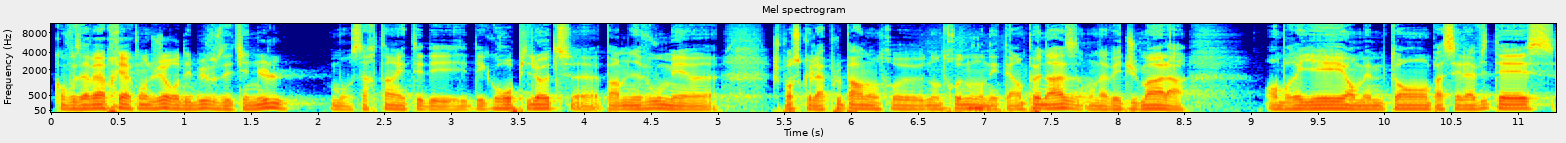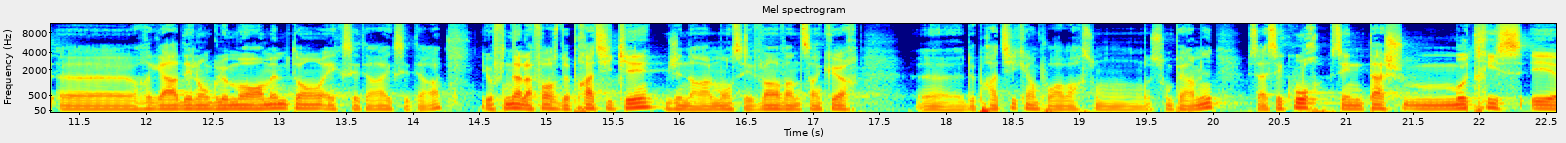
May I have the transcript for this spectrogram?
Quand vous avez appris à conduire, au début, vous étiez nul Bon, certains étaient des, gros pilotes euh, parmi vous, mais euh, je pense que la plupart d'entre nous, on était un peu naze. On avait du mal à embrayer en même temps, passer la vitesse, euh, regarder l'angle mort en même temps, etc., etc. Et au final, à force de pratiquer, généralement c'est 20-25 heures de pratique hein, pour avoir son, permis. C'est assez court, c'est une tâche motrice et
